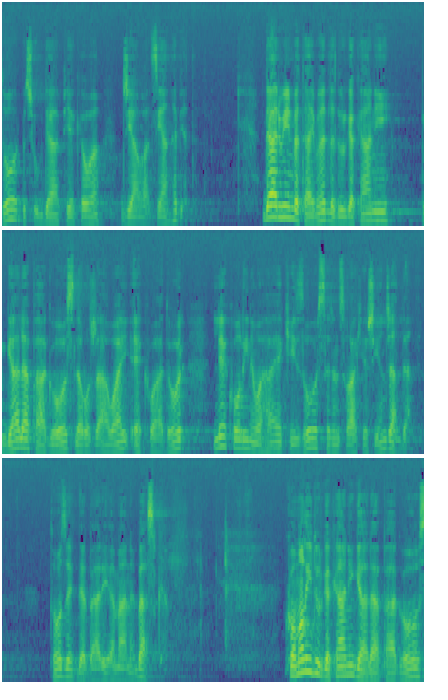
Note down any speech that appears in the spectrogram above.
زۆر بچووکدا پێکەوە جیاوازییان هەبێت. داروین بە تایبەت لە دوورگەکانی گالاپاگۆس لە ڕۆژئاوای ئێکوادۆر لێکۆڵینەوەهایەکی زۆر سەرنجڕاکێشی ئەنجامدا. تۆزێک دەربارەی ئەمانە باس بکە. کۆمەڵی دوورگەکانی گالاپاگۆس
